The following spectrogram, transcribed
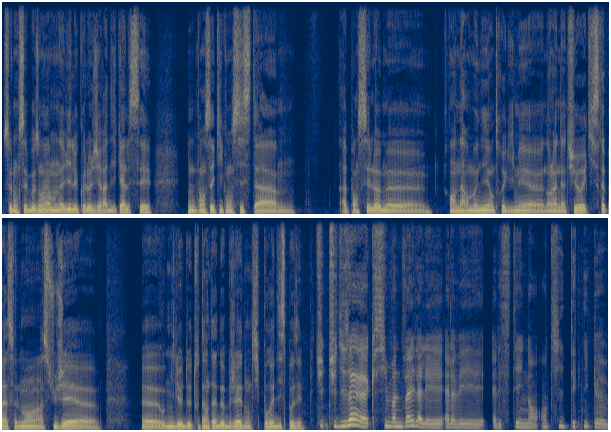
selon ses besoins. À mon avis, l'écologie radicale, c'est une pensée qui consiste à, à penser l'homme en harmonie, entre guillemets, dans la nature et qui serait pas seulement un sujet euh, au milieu de tout un tas d'objets dont il pourrait disposer. Tu, tu disais euh, que Simone Veil, elle, est, elle avait, elle, c'était une an- anti-technique euh,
